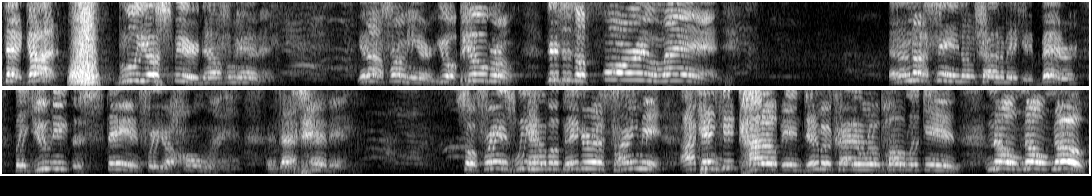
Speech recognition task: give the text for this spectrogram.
That God blew your spirit down from heaven. You're not from here. You're a pilgrim. This is a foreign land. And I'm not saying don't try to make it better, but you need to stand for your homeland, and that's heaven. So, friends, we have a bigger assignment. I can't get caught up in Democrat and Republican. No, no, no.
